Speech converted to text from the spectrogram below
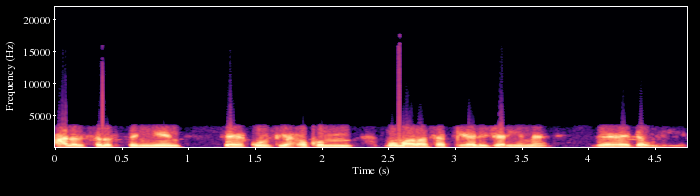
على الفلسطينيين. سيكون في حكم ممارستها لجريمة دولية.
